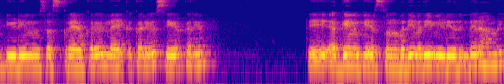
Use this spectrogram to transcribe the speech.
ਵੀਡੀਓ ਨੂੰ ਸਬਸਕ੍ਰਾਈਬ ਕਰਿਓ ਲਾਈਕ ਕਰਿਓ ਸ਼ੇਅਰ ਕਰਿਓ ਤੇ ਅੱਗੇ ਨੂੰ ਫੇਰ ਤੁਹਾਨੂੰ ਵਧੀਆ ਵਧੀਆ ਵੀਡੀਓ ਦਿੰਦੇ ਰਹਾਂਗੇ।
